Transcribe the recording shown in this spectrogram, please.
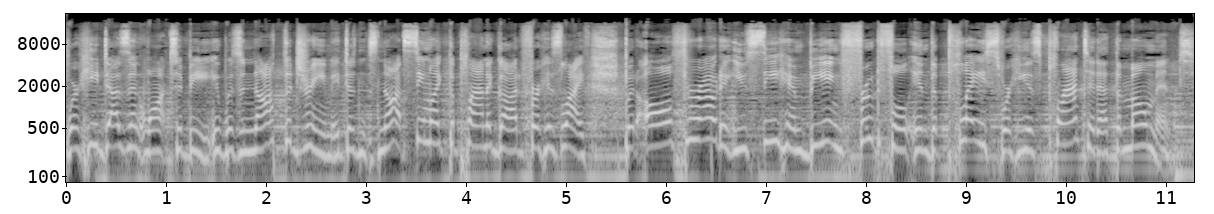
where he doesn't want to be. It was not the dream, it does not seem like the plan of God for his life. But all throughout it, you see him being fruitful in the place where he is planted at the moment.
